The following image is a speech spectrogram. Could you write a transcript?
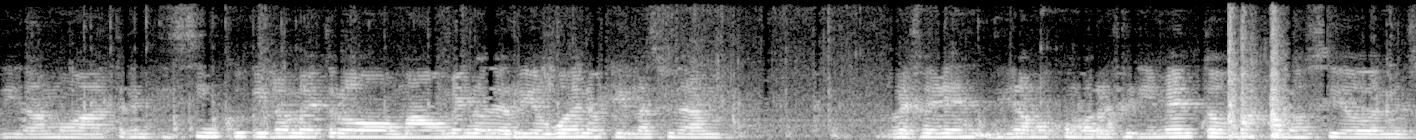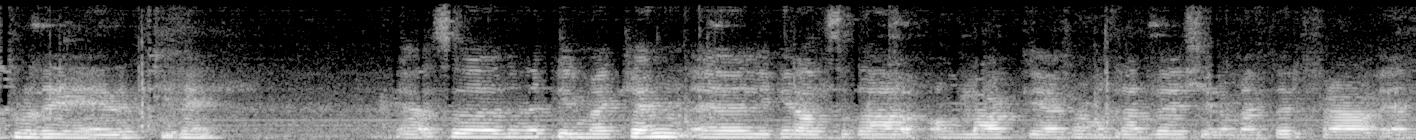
Digamos a 35 kilómetros más o menos de Río Bueno, que es la ciudad, digamos como referimiento más conocido en el sur de, de Chile. Ja, så denne Pilmarken eh, ligger altså da om lag 35 km fra en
